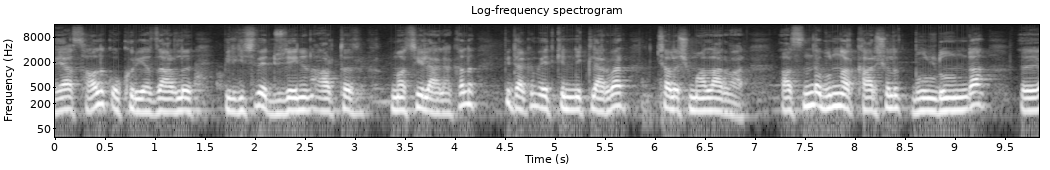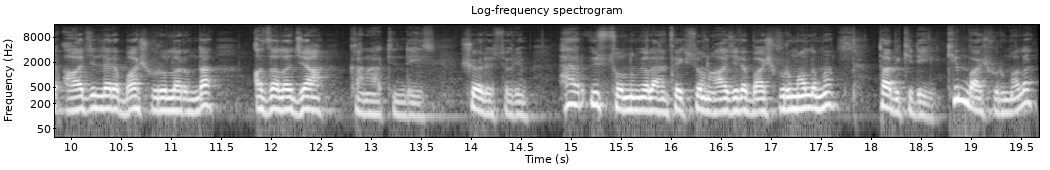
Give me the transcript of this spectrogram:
veya sağlık okur yazarlığı bilgisi ve düzeyinin artırılmasıyla alakalı bir takım etkinlikler var, çalışmalar var. Aslında bunlar karşılık bulduğunda e, acillere başvurularında azalacağı kanaatindeyiz. Şöyle söyleyeyim. Her üst solunum yolu enfeksiyonu acile başvurmalı mı? Tabii ki değil. Kim başvurmalı?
